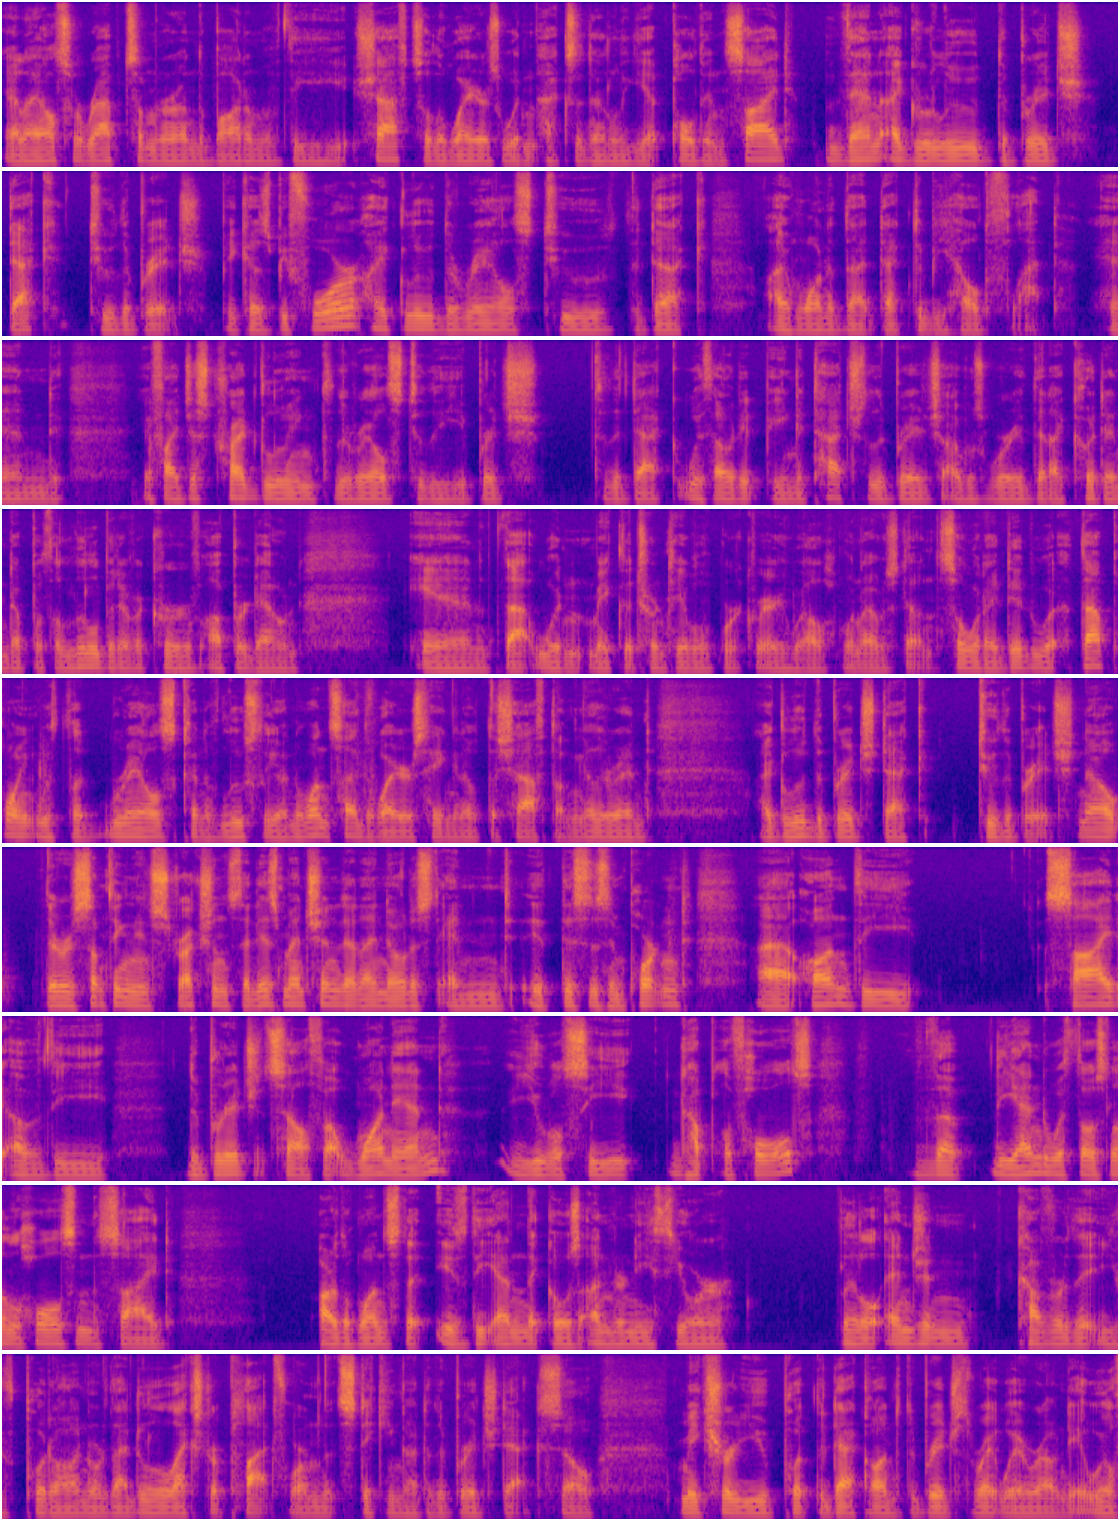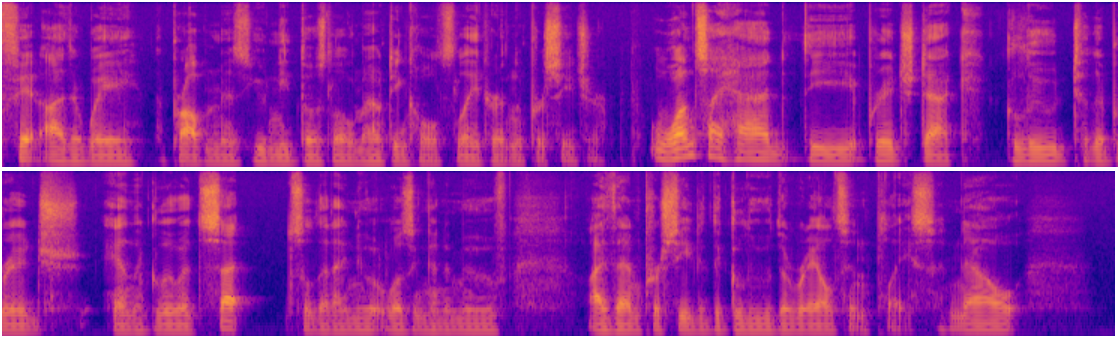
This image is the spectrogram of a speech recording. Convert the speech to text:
And I also wrapped some around the bottom of the shaft so the wires wouldn't accidentally get pulled inside. Then I glued the bridge deck to the bridge because before I glued the rails to the deck, I wanted that deck to be held flat. And if I just tried gluing to the rails to the bridge, to the deck without it being attached to the bridge, I was worried that I could end up with a little bit of a curve up or down and that wouldn't make the turntable work very well when I was done. So what I did at that point with the rails kind of loosely on the one side, the wires hanging out the shaft on the other end, I glued the bridge deck to the bridge. Now, there is something in the instructions that is mentioned, and I noticed, and it, this is important, uh, on the side of the, the bridge itself, at one end, you will see a couple of holes. The, the end with those little holes in the side are the ones that is the end that goes underneath your little engine cover that you've put on or that little extra platform that's sticking out of the bridge deck. So make sure you put the deck onto the bridge the right way around. It will fit either way. The problem is you need those little mounting holes later in the procedure. Once I had the bridge deck glued to the bridge and the glue had set so that I knew it wasn't going to move, I then proceeded to glue the rails in place. Now,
